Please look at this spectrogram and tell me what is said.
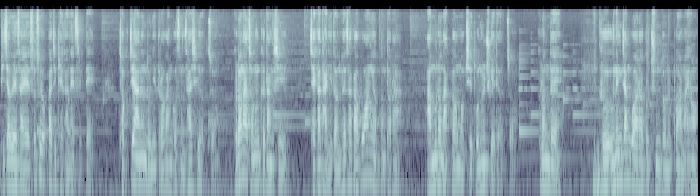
비자 회사의 수수료까지 계산했을 때 적지 않은 돈이 들어간 것은 사실이었죠. 그러나 저는 그 당시 제가 다니던 회사가 호황이었던 터라 아무런 아까움 없이 돈을 주게 되었죠. 그런데 그 은행 잔고하라고 준 돈을 포함하여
